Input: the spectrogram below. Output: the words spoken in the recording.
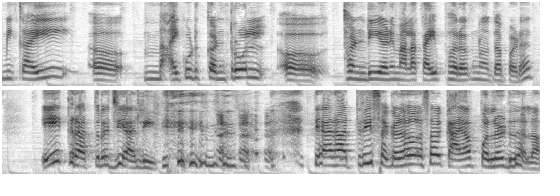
मी काही आय कुड कंट्रोल थंडी आणि मला काही फरक नव्हता पडत. एक रात्र जी आली त्या रात्री सगळं असं काया पलट झाला.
